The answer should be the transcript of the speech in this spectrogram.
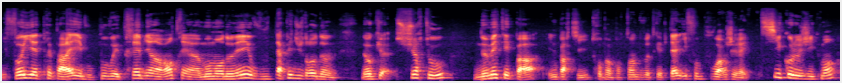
Il faut y être préparé et vous pouvez très bien rentrer à un moment donné où vous tapez du drawdown. Donc surtout, ne mettez pas une partie trop importante de votre capital. Il faut pouvoir gérer psychologiquement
